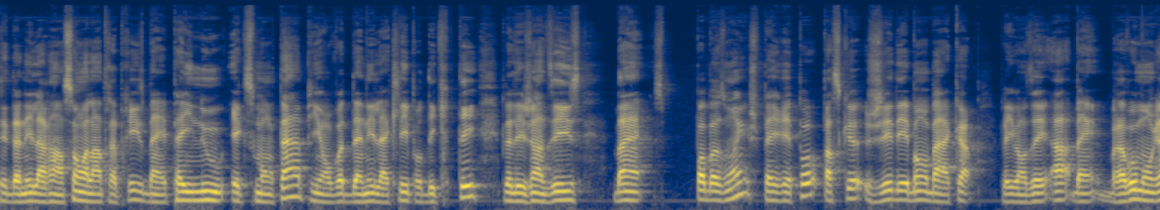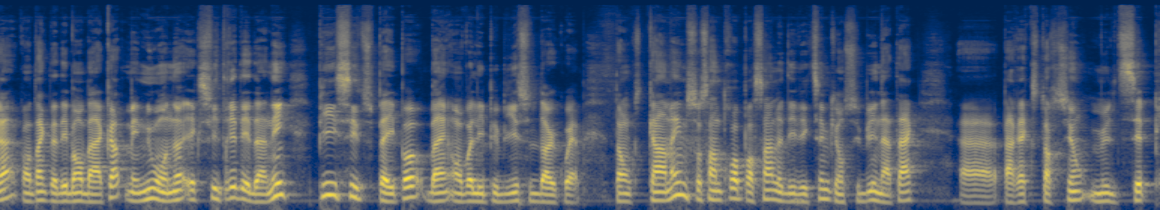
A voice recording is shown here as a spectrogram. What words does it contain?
donner la rançon à l'entreprise, ben paye-nous X montant, puis on va te donner la clé pour décrypter. Puis là, les gens disent, ben pas besoin, je paierai pas parce que j'ai des bons backups. Puis là, ils vont dire Ah ben bravo mon grand, content que tu des bons backups, mais nous, on a exfiltré tes données, puis si tu payes pas, ben on va les publier sur le dark web. Donc, quand même, 63% là, des victimes qui ont subi une attaque euh, par extorsion multiple.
